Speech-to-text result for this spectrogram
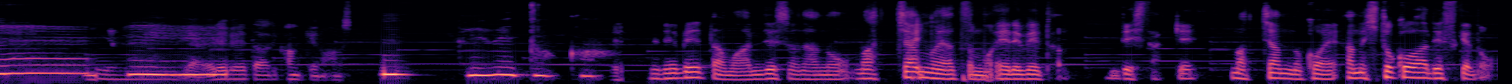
えいー。や、エレー。ベーター関係の話。うん。エレベーターか。エレベーターもあれですよね。あの、まっちゃんのやつもエレベーターでしたっけ、まっちゃんの声。あの、一コアですけど。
